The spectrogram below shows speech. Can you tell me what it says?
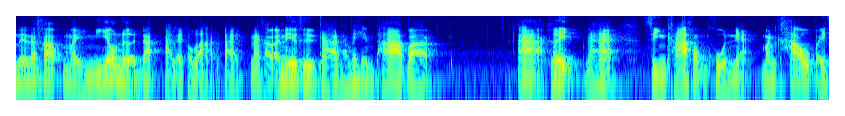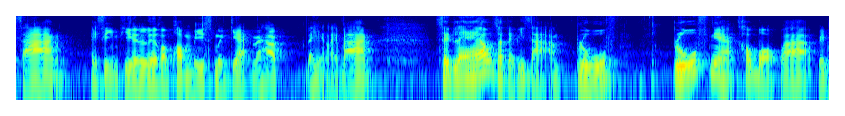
เนี่ยนะครับไม่เนี้ยวเนินดะอะไรก็ว่าไปนะครับ อันนี้ก็คือการทำให้เห็นภาพว่าอ่าเฮ้ยนะฮะสินค้าของคุณเนี่ยมันเข้าไปสร้างไอสิ่งที่เราเรียกว่า promise เมื่อกี้นะครับได้อย่างไรบ้าง เสร็จแล้วสเต็ปที่3 proof proof เนี่ยเขาบอกว่าเป็น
